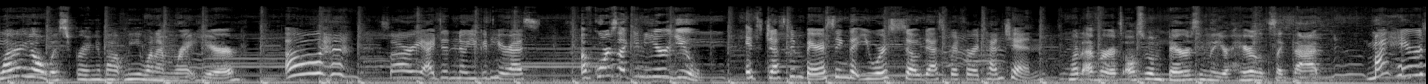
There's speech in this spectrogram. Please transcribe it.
Why are y'all whispering about me when I'm right here? Oh, sorry, I didn't know you could hear us. Of course I can hear you. It's just embarrassing that you were so desperate for attention. Whatever, it's also embarrassing that your hair looks like that. My hair is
